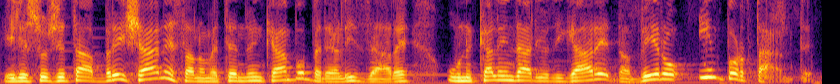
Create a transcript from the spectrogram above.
e le società bresciane stanno mettendo in campo per realizzare un calendario di gare davvero importante.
